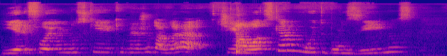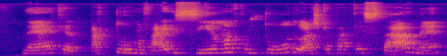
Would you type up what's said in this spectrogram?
E ele foi um dos que, que me ajudou. Agora, tinha outros que eram muito bonzinhos, né? Que a turma vai em cima com tudo, eu acho que é pra testar, né?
